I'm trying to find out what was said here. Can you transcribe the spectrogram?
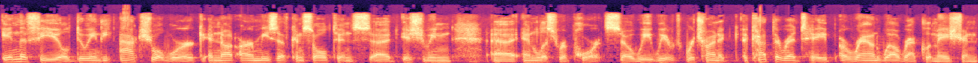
in the field doing the actual work and not armies of consultants uh, issuing uh, endless reports. So we, we're, we're trying to cut the red tape around well reclamation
